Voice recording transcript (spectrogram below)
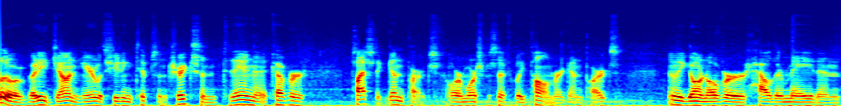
Hello everybody, John here with Shooting Tips and Tricks and today I'm going to cover plastic gun parts or more specifically polymer gun parts. To be going over how they're made and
